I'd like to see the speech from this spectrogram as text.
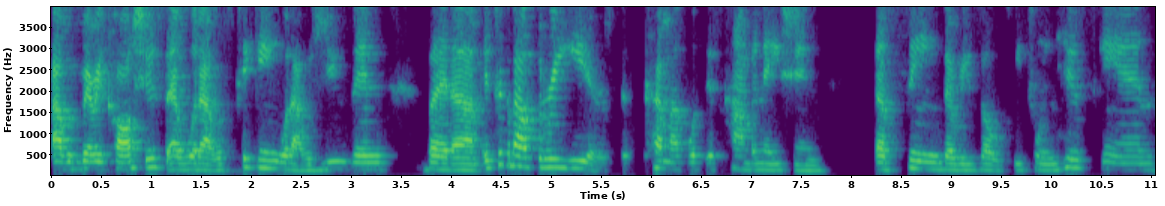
I was very cautious at what I was picking, what I was using. But um, it took about three years to come up with this combination of seeing the results between his skin,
